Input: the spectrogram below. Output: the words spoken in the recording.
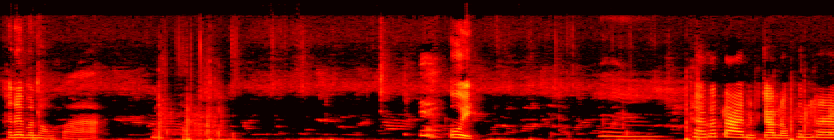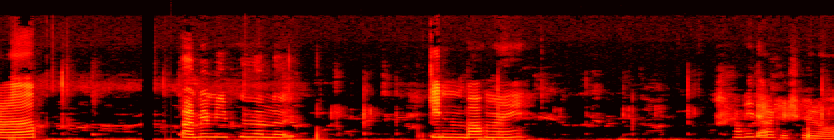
เขาเดินบนท้องฟ้า อุ้ยอืมเธอก็ตายเหมือนกันเหรอเพื่อนรักตายไม่มีเพื่อนเลย กินมันบอกไหมเอาให้เดินเฉยๆเหรอ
